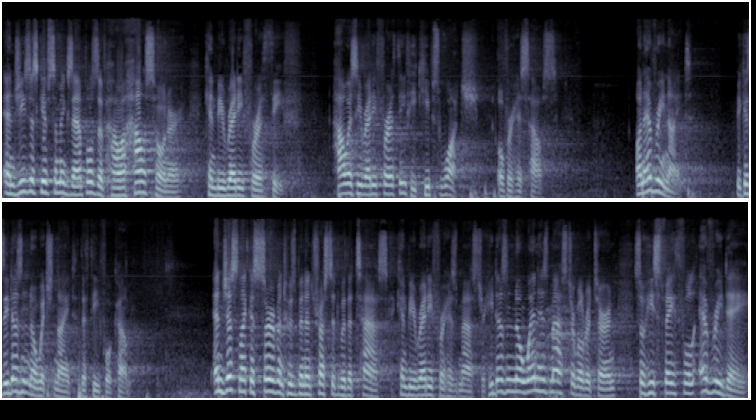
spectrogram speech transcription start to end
And Jesus gives some examples of how a house owner can be ready for a thief. How is he ready for a thief? He keeps watch over his house on every night because he doesn't know which night the thief will come. And just like a servant who's been entrusted with a task can be ready for his master, he doesn't know when his master will return, so he's faithful every day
